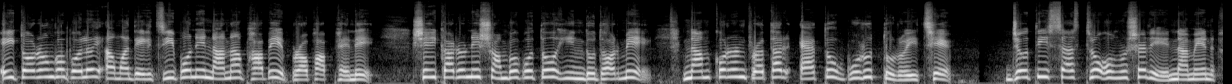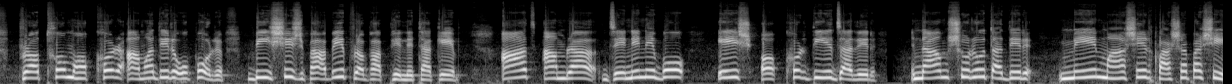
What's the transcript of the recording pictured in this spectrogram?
এই তরঙ্গ বলয় আমাদের জীবনে নানাভাবে প্রভাব ফেলে। সেই কারণে সম্ভবত হিন্দু ধর্মে নামকরণ প্রথার এত গুরুত্ব রয়েছে। জ্যোতিষশাস্ত্র অনুসারে নামের প্রথম অক্ষর আমাদের ওপর বিশেষভাবে প্রভাব ফেলে থাকে। আজ আমরা জেনে নেব এস অক্ষর দিয়ে যাদের নাম শুরু তাদের মে মাসের পাশাপাশি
